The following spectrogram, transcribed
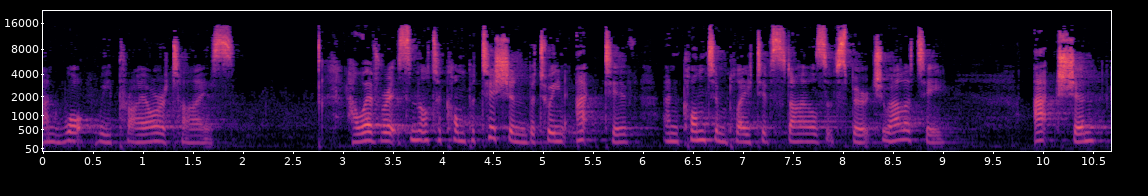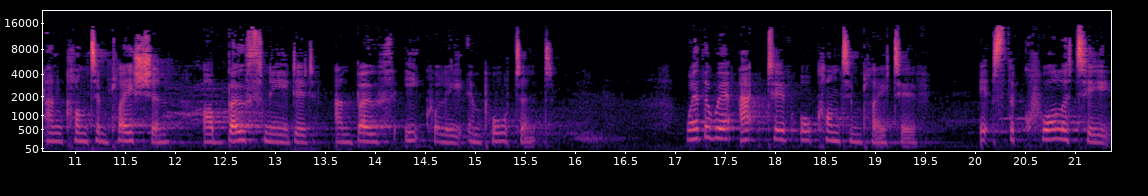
and what we prioritize. However, it's not a competition between active and contemplative styles of spirituality. Action and contemplation are both needed and both equally important. Whether we're active or contemplative, it's the quality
